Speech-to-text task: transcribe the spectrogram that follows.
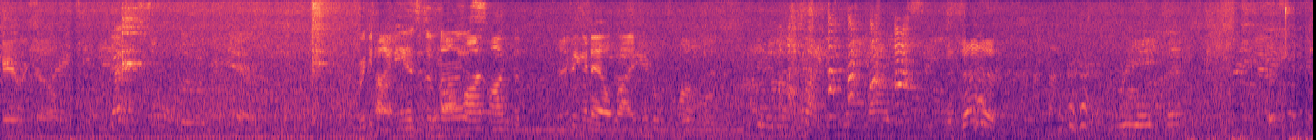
There we go. Tiniest of knives. On, on the fingernail knife. Is that a 3 8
